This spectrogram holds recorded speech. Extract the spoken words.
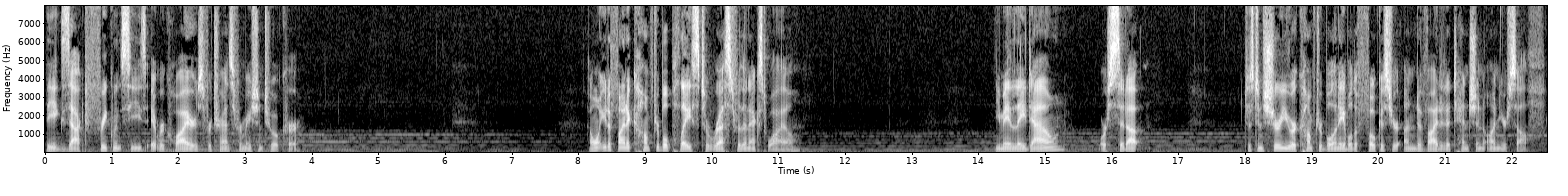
the exact frequencies it requires for transformation to occur. I want you to find a comfortable place to rest for the next while. You may lay down or sit up. Just ensure you are comfortable and able to focus your undivided attention on yourself.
